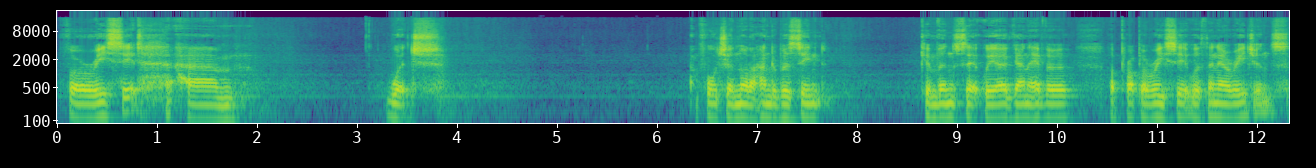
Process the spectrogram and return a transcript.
for a reset, um, which unfortunately I'm not 100% convinced that we are going to have a, a proper reset within our regions.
